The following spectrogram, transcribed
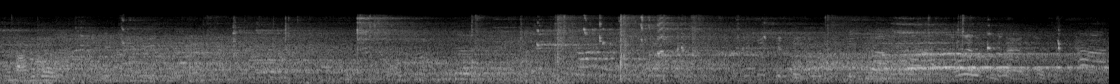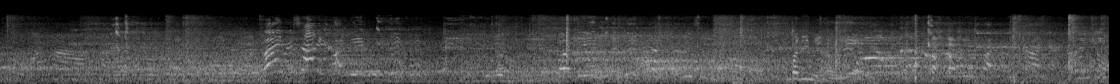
ไม่ทานพี่โบ้งเอาเงินไปที่ไหนอะพี่โบ้ง เฮ้ย ไม่ใช่คนยินคนยิน ประเด็นอยู่แถวนี้เหรอ คนยินก่อนที่ตอนเนี่ยไม่จบ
